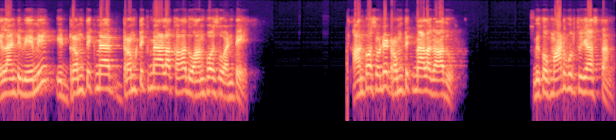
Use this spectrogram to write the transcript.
ఇలాంటివి ఏమి? ఈ డ్రమ్టిక్ మే డ్రమ్టిక్ మేళ కాదు ఆన్పాసు అంటే. ఆన్పాసు అంటే డ్రమ్టిక్ మేళ కాదు. మీకు ఒక మాట గుర్తు చేస్తాను.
